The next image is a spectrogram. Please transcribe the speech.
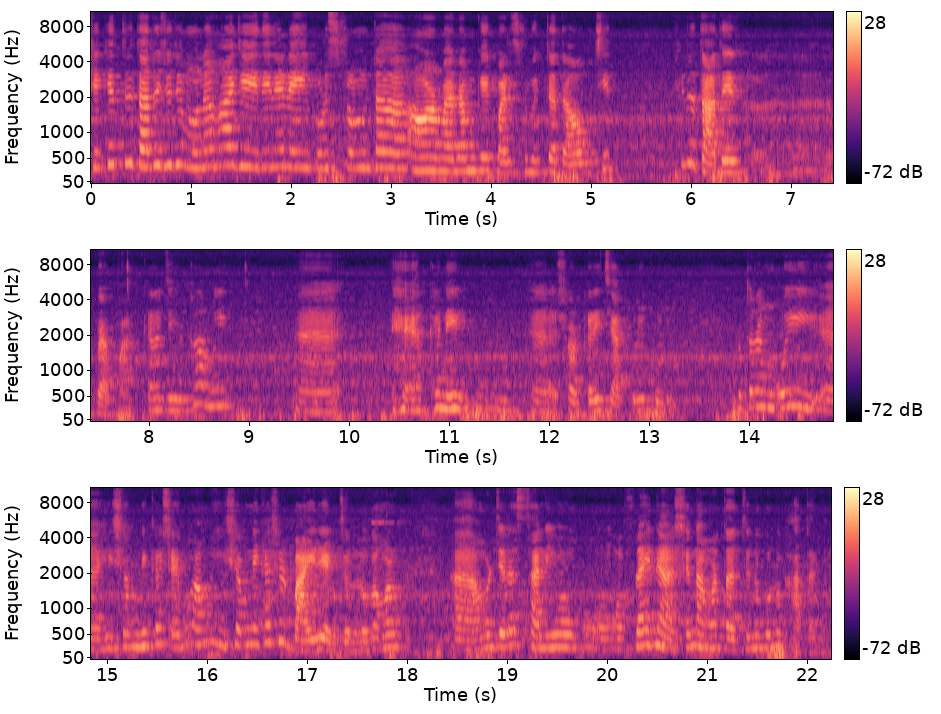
সেক্ষেত্রে তাদের যদি মনে হয় যে, এই দিনের এই পরিশ্রমটা আমার ম্যাডামকে পারিশ্রমিকটা দেওয়া উচিত, সেটা তাদের ব্যাপার। কেন, যেহেতু আমি একখানি আহ, সরকারি চাকরি করি। সুতরাং ওই হিসাব নিকাশ এবং আমি হিসাব নিকাশের বাইরে একজন লোক। আমার আমার যারা স্থানীয় অফলাইনে আসেন আমার তার জন্য কোনো খাতা নেই।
